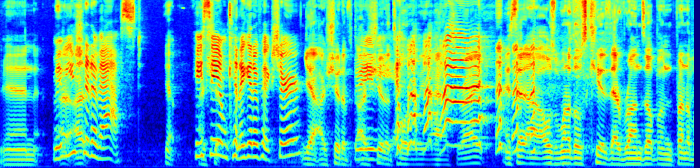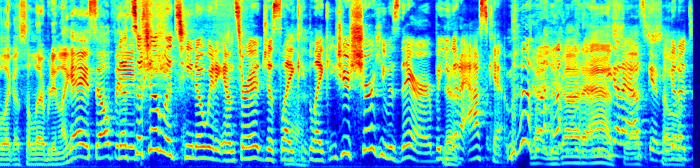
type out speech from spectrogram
And Maybe I- you should have asked. Yeah. Hey I should- Sam, can I get a picture? Yeah, I should have. I should have totally asked, right? Instead, I was one of those kids that runs up in front of like a celebrity and like, "Hey, selfie." That's such a Latino way to answer it. Just like like you're sure he was there, but you Yeah. gotta ask him. Yeah, you gotta ask. you gotta ask him. so- you gotta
